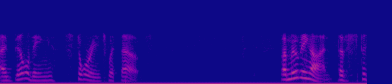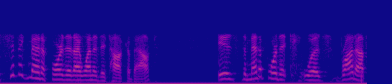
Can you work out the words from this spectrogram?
and building stories with those. But moving on, the specific metaphor that I wanted to talk about is the metaphor that was brought up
